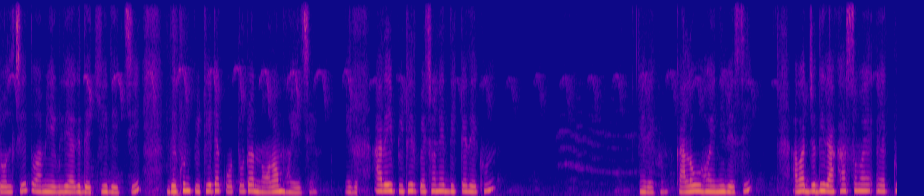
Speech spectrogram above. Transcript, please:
চলছে, তো আমি এগুলি আগে দেখিয়ে দিচ্ছি। দেখুন পিঠেটা কতটা নরম হয়েছে। আর এই পিঠের পেছনের দিকটা দেখুন। এ দেখুন, কালোও হয়নি বেশি। আবার যদি রাখার সময় একটু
